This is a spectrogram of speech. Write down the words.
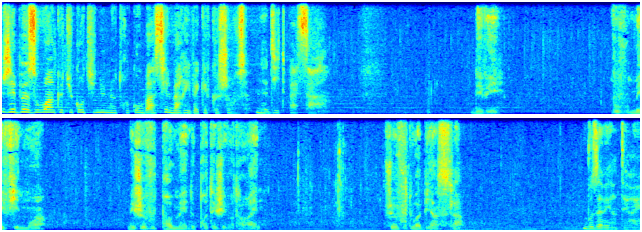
J'ai besoin que tu continues notre combat s'il m'arrivait quelque chose. Ne dites pas ça. Davy, vous vous méfiez de moi, mais je vous promets de protéger votre reine. Je vous dois bien cela. Vous avez intérêt.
